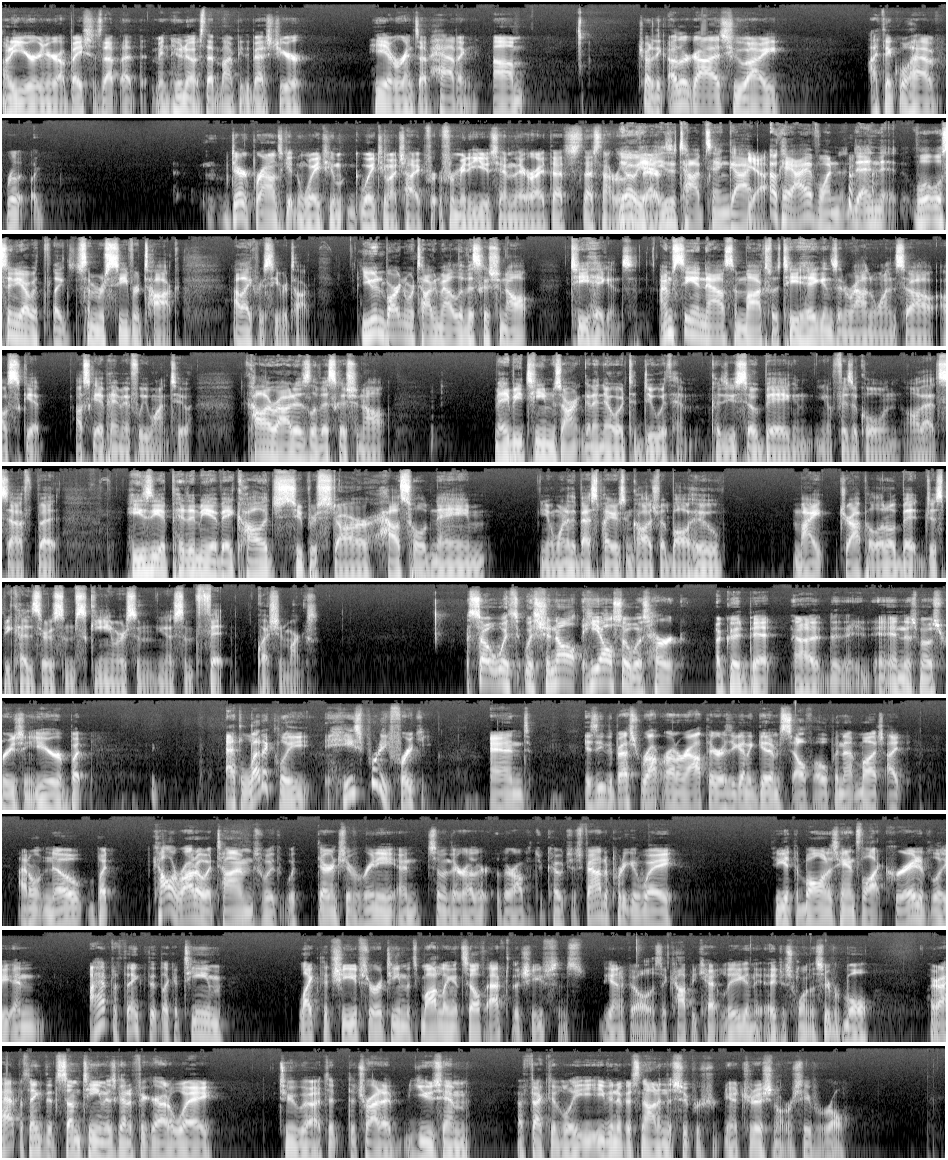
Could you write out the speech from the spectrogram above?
on a year in year out basis. That, that, I mean, who knows? That might be the best year he ever ends up having. Um, try to think other guys who I I think will have really like Derrick Brown's getting way too way too much hype for, for me to use him there, right? That's that's not really. Oh fair. yeah, he's a top ten guy. Yeah. Okay, I have one, and we'll we'll send you out with like some receiver talk. I like receiver talk. You and Barton were talking about Laviska Shenault, Tee Higgins. I'm seeing now some mocks with Tee Higgins in round one, so I'll, I'll skip I'll skip him if we want to. Colorado's Laviska Shenault. Maybe teams aren't going to know what to do with him because he's so big and you know physical and all that stuff, but he's the epitome of a college superstar, household name, you know, one of the best players in college football who might drop a little bit just because there's some scheme or some, you know, some fit question marks. So with with Shenault, he also was hurt a good bit uh, in this most recent year, but athletically, he's pretty freaky. And is he the best route runner out there? Is he going to get himself open that much? I I don't know, but Colorado at times with with Darrin Chiaverini and some of their other other offensive coaches found a pretty good way to get the ball in his hands a lot creatively. And I have to think that like a team like the Chiefs or a team that's modeling itself after the Chiefs, since the NFL is a copycat league and they, they just won the Super Bowl, like I have to think that some team is going to figure out a way to uh, to, to try to use him effectively, even if it's not in the super you know, traditional receiver role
